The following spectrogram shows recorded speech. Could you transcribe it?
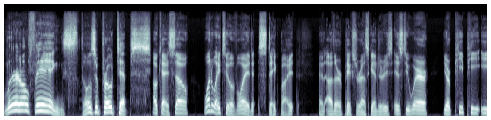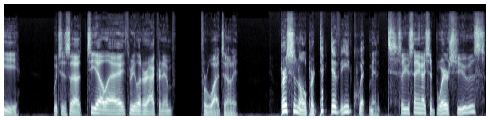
Little things. Those are pro tips. Okay, so one way to avoid stake bite and other picturesque injuries is to wear your PPE, which is a TLA, three letter acronym for what, Tony? Personal protective equipment. So you're saying I should wear shoes?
